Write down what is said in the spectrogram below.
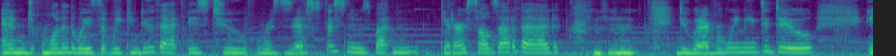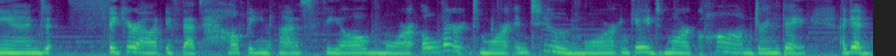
And one of the ways that we can do that is to resist the snooze button, get ourselves out of bed, do whatever we need to do, and figure out if that's helping us feel more alert, more in tune, more engaged, more calm during the day. Again,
